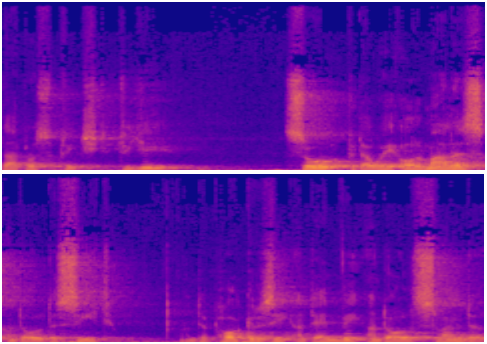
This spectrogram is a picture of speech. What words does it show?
that was preached to you. So put away all malice and all deceit, and hypocrisy and envy and all slander.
